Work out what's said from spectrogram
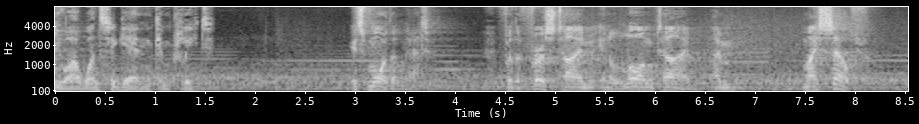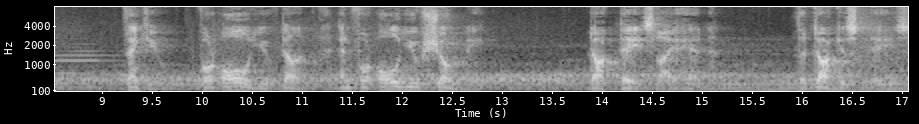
You are once again complete. It's more than that. For the first time in a long time, I'm myself. Thank you for all you've done and for all you've shown me. Dark days lie ahead. The darkest days.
